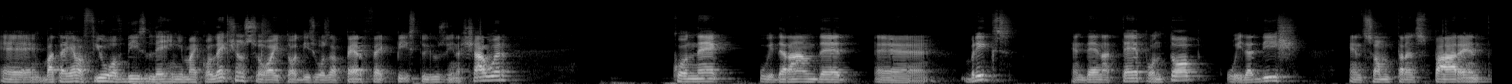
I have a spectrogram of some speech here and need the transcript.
uh, but I have a few of these laying in my collection, so I thought this was a perfect piece to use in a shower connect with rounded uh, bricks and then a tap on top with a dish and some transparent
